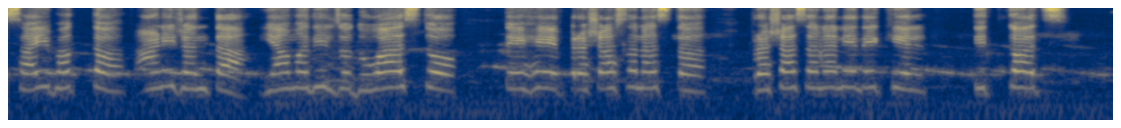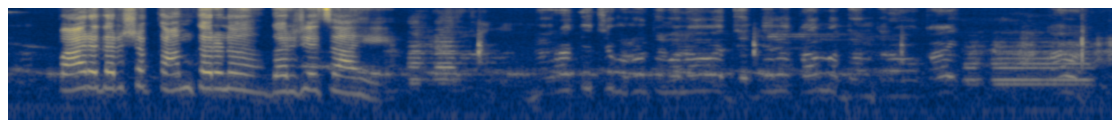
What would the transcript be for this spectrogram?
साई भक्त आणि जनता यामधील जो दुवा असतो ते हे प्रशासन असतं. प्रशासनाने देखील तितकंच पारदर्शक काम करणं गरजेचं आहे. म्हणून तुम्हाला जनतेला मतदान करावं? काय काय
